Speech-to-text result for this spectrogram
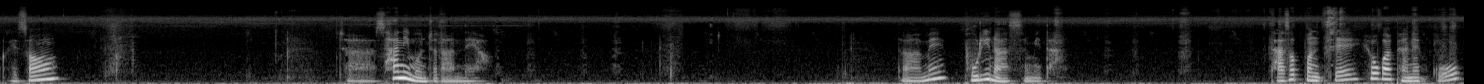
그래서 자 산이 먼저 나왔네요. 다음에 불이 나왔습니다. 다섯 번째 효가 변했고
